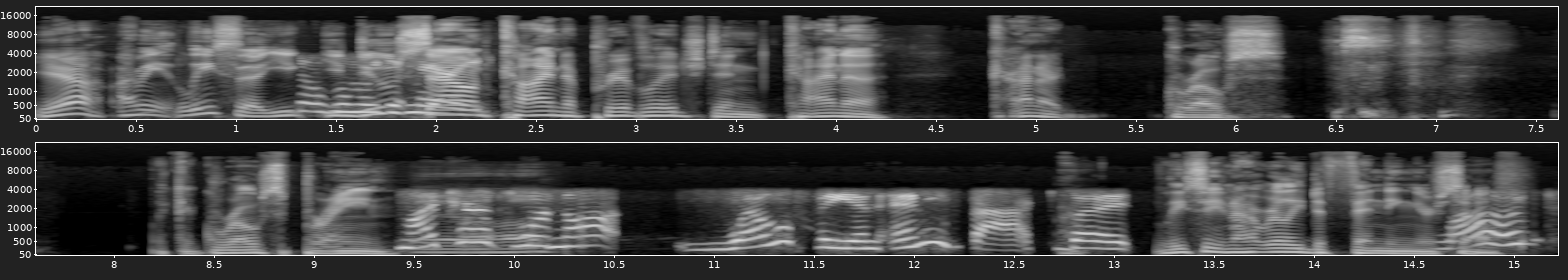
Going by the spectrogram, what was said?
Yeah, I mean, Lisa, you, So you do sound kind of privileged and kind of kind of gross. like a gross brain. My parents were not wealthy in any fact, but Lisa, you're not really defending yourself. loved.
